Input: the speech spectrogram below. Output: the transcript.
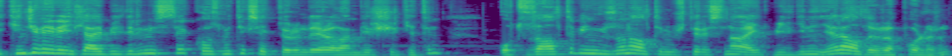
İkinci veri ihlal bildirimi ise kozmetik sektöründe yer alan bir şirketin 36.116 müşterisine ait bilginin yer aldığı raporların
